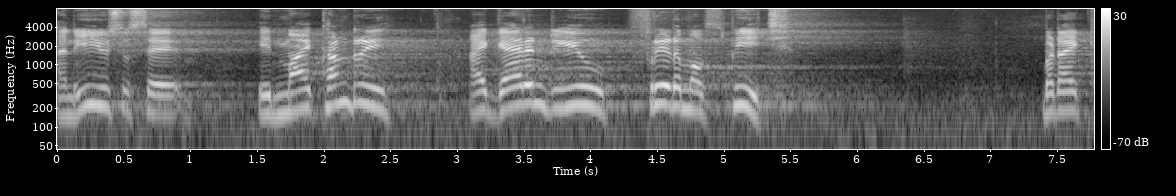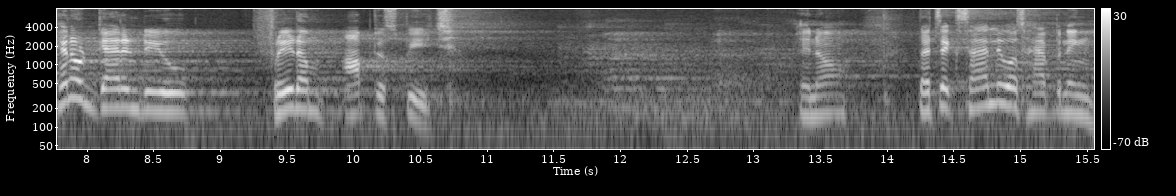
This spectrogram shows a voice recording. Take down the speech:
and he used to say, In my country, I guarantee you freedom of speech, but I cannot guarantee you freedom after speech. You know, that's exactly what's happening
